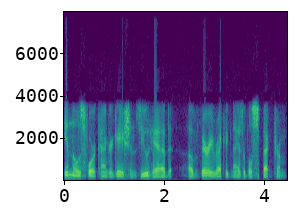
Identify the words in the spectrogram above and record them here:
in those four congregations, you had a very recognizable spectrum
